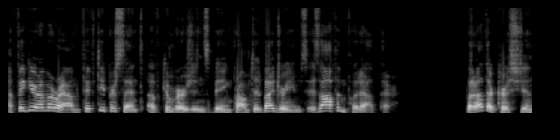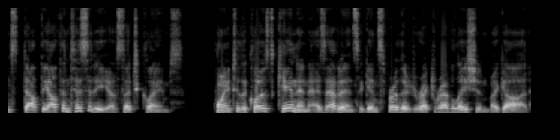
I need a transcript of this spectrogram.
A figure of around 50% of conversions being prompted by dreams is often put out there. But other Christians doubt the authenticity of such claims, pointing to the closed canon as evidence against further direct revelation by God.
